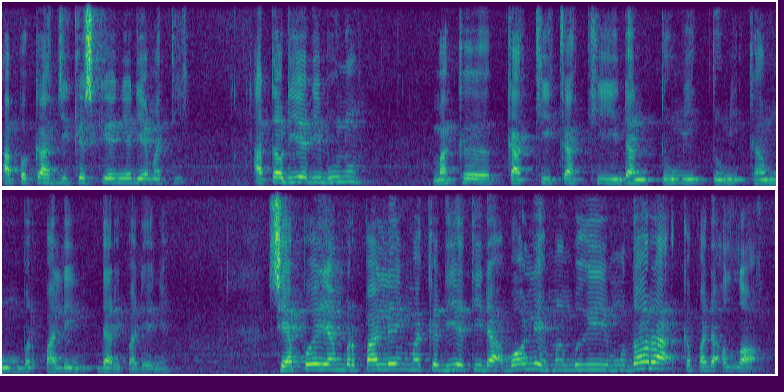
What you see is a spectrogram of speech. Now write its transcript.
Apakah jika sekiranya dia mati atau dia dibunuh maka kaki-kaki dan tumit-tumit kamu berpaling daripadanya. Siapa yang berpaling maka dia tidak boleh memberi mudarat kepada Allah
